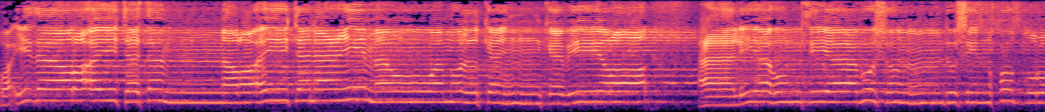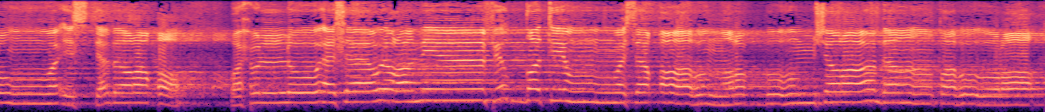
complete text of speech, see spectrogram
وإذا رأيت ثم رأيت نعيما وملكا كبيرا. عاليهم ثياب سندس خضر واستبرق. وحلوا أساور من فضة وسقاهم ربهم شرابا طهورا.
